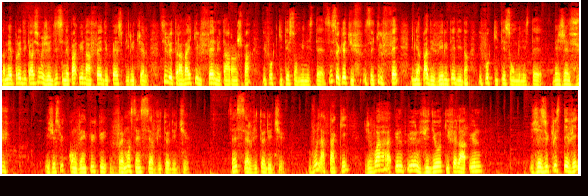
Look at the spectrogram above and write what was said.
Dans mes prédications, je dis ce n'est pas une affaire de paix spirituelle. Si le travail qu'il fait ne t'arrange pas, il faut quitter son ministère. Si ce que tu, ce qu'il fait, il n'y a pas de vérité dedans, il faut quitter son ministère. Mais j'ai vu et je suis convaincu que vraiment c'est un serviteur de Dieu. C'est un serviteur de Dieu. Vous l'attaquez. Je vois une, une vidéo qui fait la une Jésus-Christ TV.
